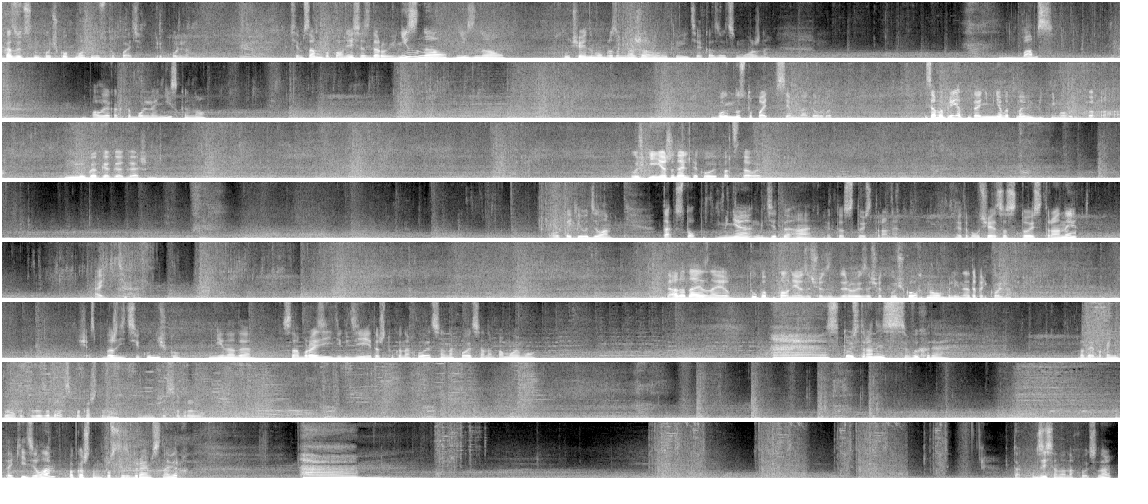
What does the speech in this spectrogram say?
Оказывается, на паучков можно наступать. Прикольно. Тем самым пополняя себе здоровье. Не знал, не знал. Случайным образом нажал, вот видите, оказывается, можно. Бамс. Упал я как-то больно низко, но... Будем наступать всем на головы. И самое приятное, они меня в этот момент бить не могут. Ха-ха-ха. Ну, Муга-га-га-гашеньки. Лучки не ожидали такой подставы. Вот такие вот дела. Так, стоп. У меня где-то... А, это с той стороны. Это получается с той стороны. Ай, тихо. Да-да-да, я знаю, я тупо пополняю за счет здоровья, за счет паучков, но, блин, это прикольно. Сейчас, подождите секундочку. Мне надо сообразить, где эта штука находится. Находится она, по-моему, с той стороны, с выхода. Правда, я пока не понял, как туда забраться пока что, но сейчас соображу. Такие дела. Пока что мы просто забираемся наверх. Вот здесь она находится, да?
